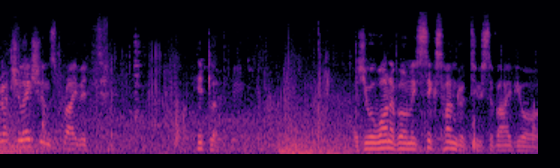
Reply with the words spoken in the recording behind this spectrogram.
Congratulations, Private Hitler. As you were one of only 600 to survive your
